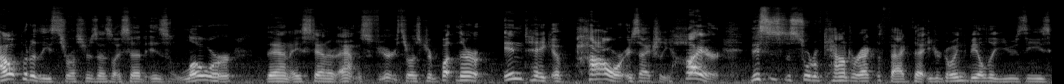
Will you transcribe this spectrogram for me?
output of these thrusters, as I said, is lower than a standard atmospheric thruster, but their intake of power is actually higher. This is to sort of counteract the fact that you're going to be able to use these,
